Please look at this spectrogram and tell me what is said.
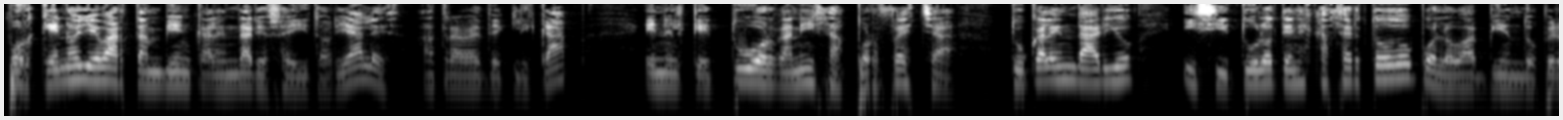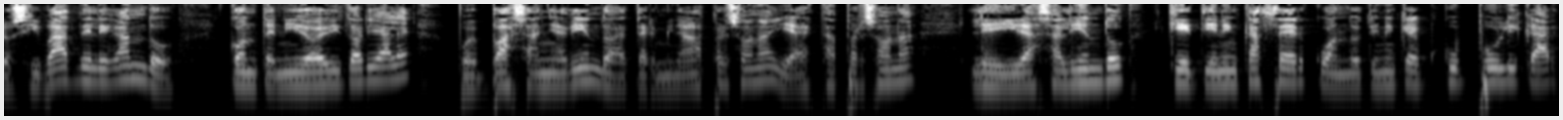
¿Por qué no llevar también calendarios editoriales a través de ClickUp? En el que tú organizas por fecha tu calendario y si tú lo tienes que hacer todo, pues lo vas viendo. Pero si vas delegando contenidos editoriales, pues vas añadiendo a determinadas personas y a estas personas le irá saliendo qué tienen que hacer, cuándo tienen que publicar,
